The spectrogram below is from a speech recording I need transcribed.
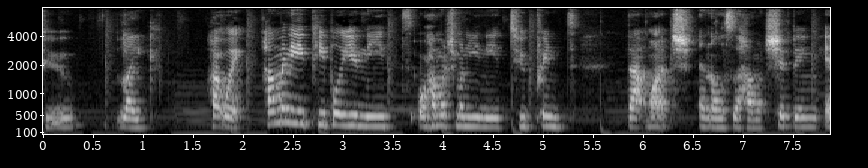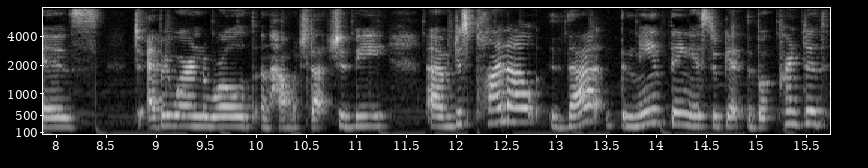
to, like, how, wait, how many people you need or how much money you need to print that much, and also how much shipping is to everywhere in the world and how much that should be. Um, just plan out that. The main thing is to get the book printed,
